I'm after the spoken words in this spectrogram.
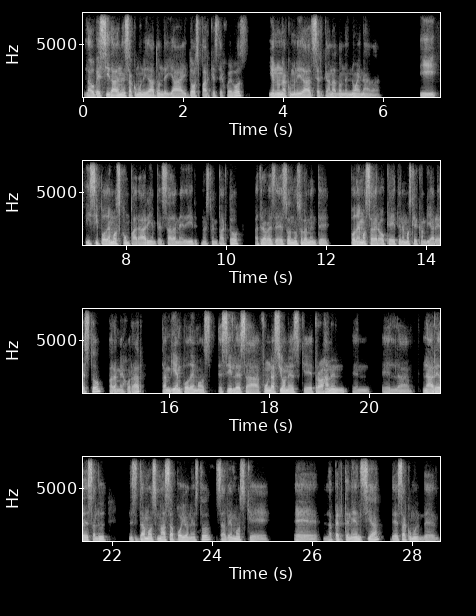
la obesidad en esa comunidad donde ya hay dos parques de juegos y en una comunidad cercana donde no hay nada. Y, y si podemos comparar y empezar a medir nuestro impacto a través de eso, no solamente podemos saber, ok, tenemos que cambiar esto para mejorar, también podemos decirles a fundaciones que trabajan en, en, en, la, área de salud, necesitamos más apoyo en esto. Sabemos que eh, la pertenencia de esa de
